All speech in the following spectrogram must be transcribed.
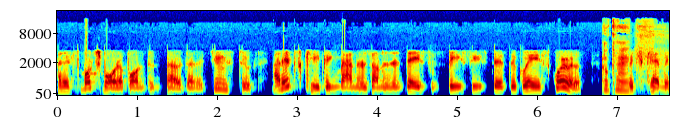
and it's much more abundant now than it used to. And it's keeping manners on an invasive species, the, the grey squirrel. Okay. Which came,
